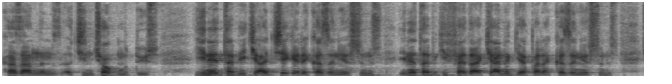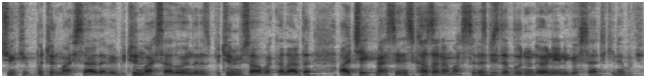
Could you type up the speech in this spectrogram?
kazandığımız için çok mutluyuz. Yine tabii ki acı çekerek kazanıyorsunuz. Yine tabii ki fedakarlık yaparak kazanıyorsunuz. Çünkü bu tür maçlarda ve bütün maçlarda oynadığınız bütün müsabakalarda acı çekmezseniz kazanamazsınız. Biz de bunun örneğini gösterdik yine bugün.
